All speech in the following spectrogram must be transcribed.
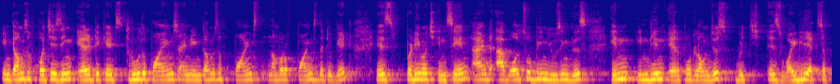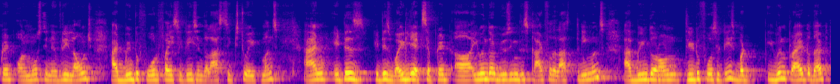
in terms of purchasing air tickets through the points and in terms of points number of points that you get is pretty much insane. And i've also been using this in indian airport lounges which is widely accepted almost in every lounge. I've been to four or five cities in the last six to eight months and it is it is widely accepted. Uh, even though i'm using this card for the last three months i've been to around three to four cities but even prior to that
